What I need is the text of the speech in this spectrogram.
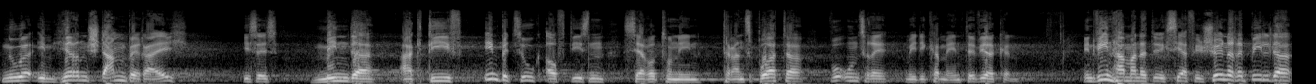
nur im Hirnstammbereich ist es minder aktiv in Bezug auf diesen Serotonin-Transporter, wo unsere Medikamente wirken. In Wien haben wir natürlich sehr viel schönere Bilder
